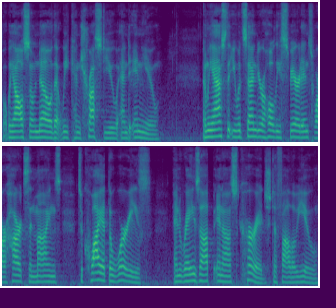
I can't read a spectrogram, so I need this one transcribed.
But we also know that we can trust you and in you. And we ask that you would send your Holy Spirit into our hearts and minds to quiet the worries and raise up in us courage to follow you.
